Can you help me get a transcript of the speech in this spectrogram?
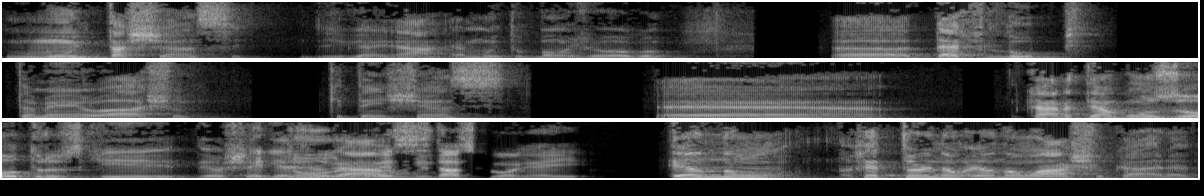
muita chance de ganhar, é muito bom o jogo. Ah, Deathloop, também eu acho que tem chances. É, Cara, tem alguns outros que eu cheguei a Returno, jogar. esses da Sony aí. Eu não. Retorno eu não acho, cara.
